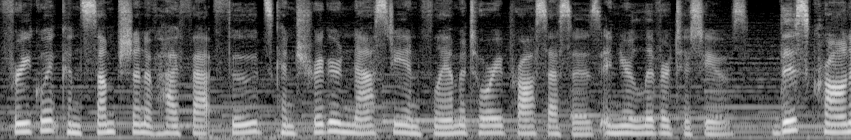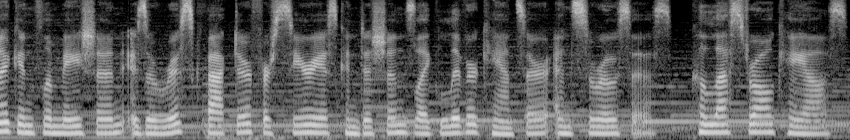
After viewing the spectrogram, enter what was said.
Frequent consumption of high fat foods can trigger nasty inflammatory processes in your liver tissues. This chronic inflammation is a risk factor for serious conditions like liver cancer and cirrhosis. Cholesterol chaos.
